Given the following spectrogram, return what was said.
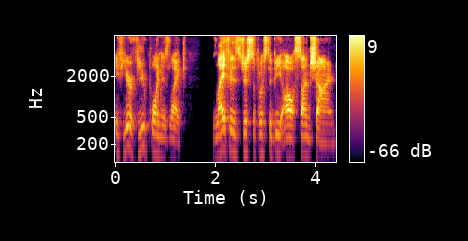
if your viewpoint is like life is just supposed to be all sunshine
